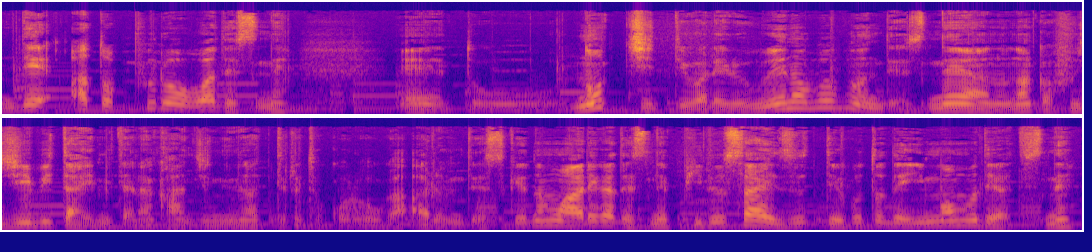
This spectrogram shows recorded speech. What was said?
であとプロはですねえーと、ノッチって言われる上の部分ですね。あのなんか富士ビタイみたいな感じになってるところがあるんですけどもあれがですねピルサイズっていうことで今まではですね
